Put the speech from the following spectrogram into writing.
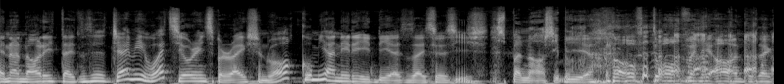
en dan na die tyd dan sê Jamie what's your inspiration waar kom jy aan hierdie idees en hy sê Spinasie. Ja, of 12 in die aand as ek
